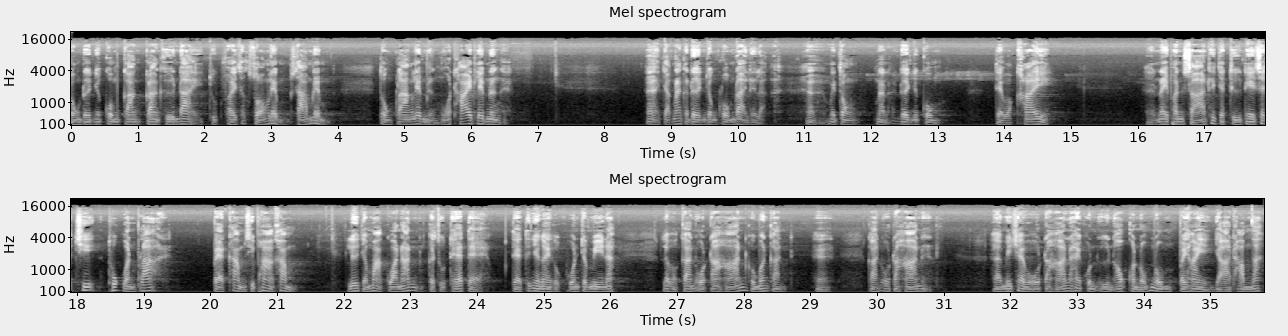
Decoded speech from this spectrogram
ลงเดินจงกรมกลางกลางคืนได้ จุดไฟสักสองเล่มสามเล่ม ตรงกลางเล่มหนึ่งหัวท้ายเล่มหนึ่งจากนั้นก็เดินจงกรมได้เลยล่ะไม่ต้องนั่นแหละเดินจงกรมแต่ว่าใคร ในพรรษาที่จะถือเนชชิทุกวันพระแปดค่ำสิบห้าค่ำหรือจะมากกว่านั้นก็สุดแท้แต่ แต่ถึงยังไงก็ควรจะมีนะ แล้วว่าการอดอาหารก็เหมือนกันการอดอาหารเนี่ยไม่ใช่ว่าอดอาหารแล้วให้คนอื่นเอาขนมนมไปให้อย่าทำนะ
